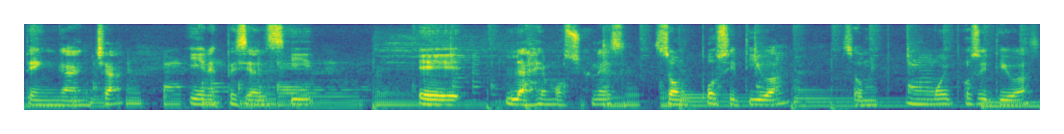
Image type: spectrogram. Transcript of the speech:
te engancha y en especial si eh, las emociones son positivas, son muy positivas,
